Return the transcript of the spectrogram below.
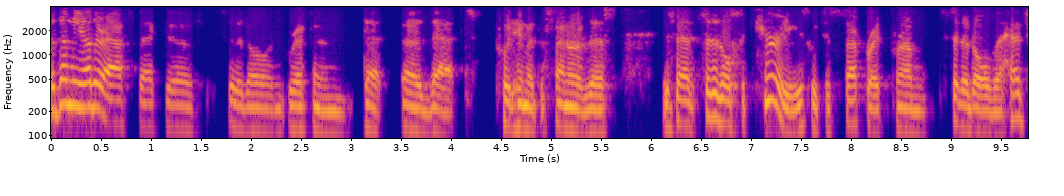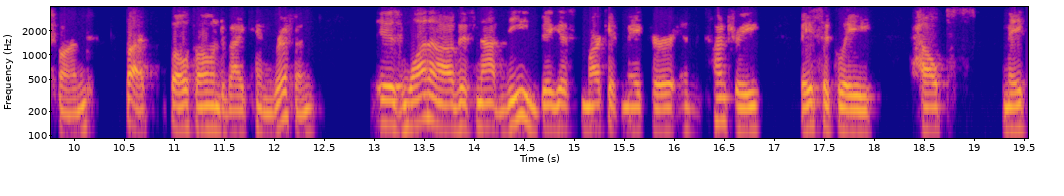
But then the other aspect of Citadel and Griffin that uh, that put him at the center of this is that Citadel Securities, which is separate from Citadel, the hedge fund, but both owned by Ken Griffin, is one of, if not the biggest market maker in the country. Basically, helps make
